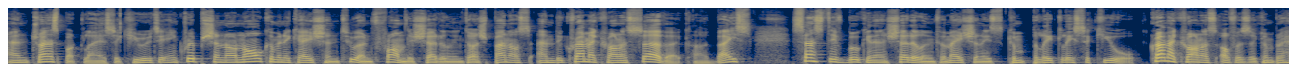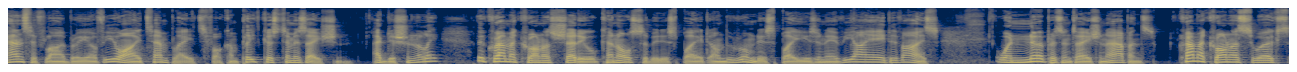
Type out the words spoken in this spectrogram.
and transport layer security encryption on all communication to and from the scheduling touch panels and the Chronochronos server cloud base, sensitive booking and schedule information is completely secure. Chronochronos offers a comprehensive library of UI templates for complete customization. Additionally, the Chronochronos schedule can also be displayed on the room display using a VIA device when no presentation happens. Chronochronos works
